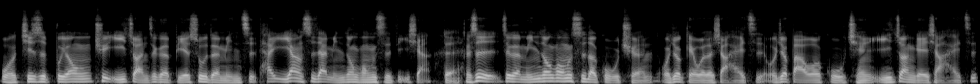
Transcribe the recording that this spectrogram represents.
我其实不用去移转这个别墅的名字，它一样是在民众公司底下。对，可是这个民众公司的股权，我就给我的小孩子，我就把我股权移转给小孩子。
